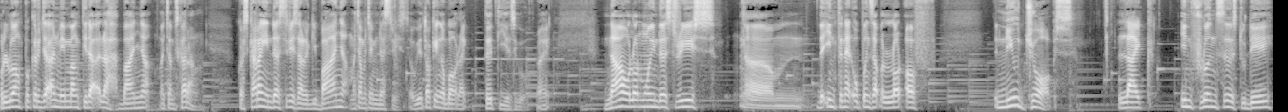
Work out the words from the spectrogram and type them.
peluang pekerjaan memang tidaklah banyak macam sekarang. Because sekarang industri dah lagi banyak macam-macam industri. So we're talking about like 30 years ago, right? Now a lot more industries, um, the internet opens up a lot of new jobs like influencers today.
